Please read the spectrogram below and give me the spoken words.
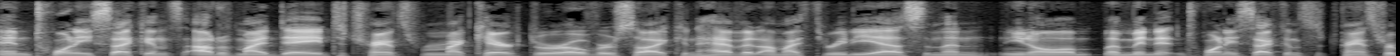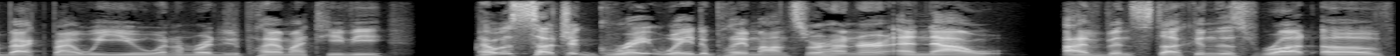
and 20 seconds out of my day to transfer my character over so I can have it on my 3DS and then, you know, a, a minute and 20 seconds to transfer back to my Wii U when I'm ready to play on my TV. That was such a great way to play Monster Hunter and now I've been stuck in this rut of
